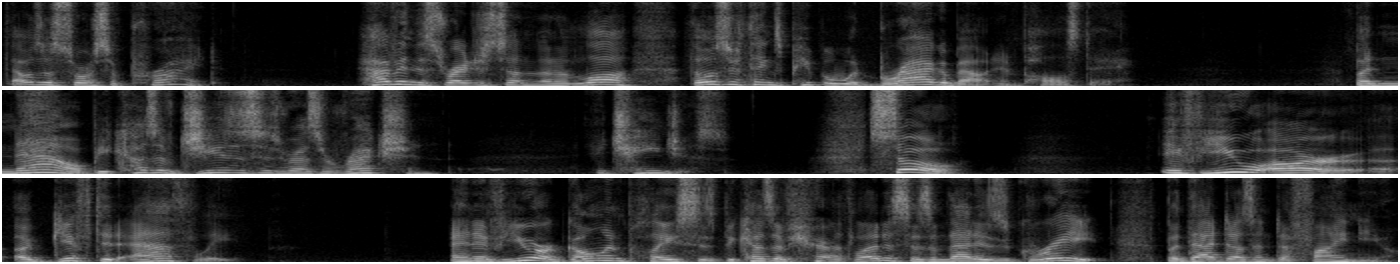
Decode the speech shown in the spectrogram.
that was a source of pride having this righteousness under the law, those are things people would brag about in Paul's day. But now, because of Jesus' resurrection, it changes. So, if you are a gifted athlete, and if you are going places because of your athleticism, that is great, but that doesn't define you.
